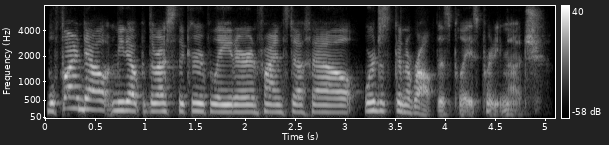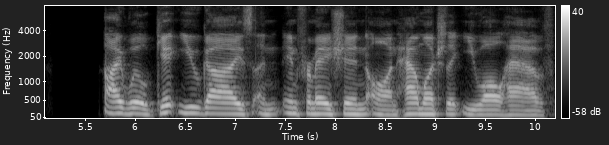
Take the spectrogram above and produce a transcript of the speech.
We'll find out meet up with the rest of the group later and find stuff out. We're just gonna rob this place pretty much. I will get you guys an information on how much that you all have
